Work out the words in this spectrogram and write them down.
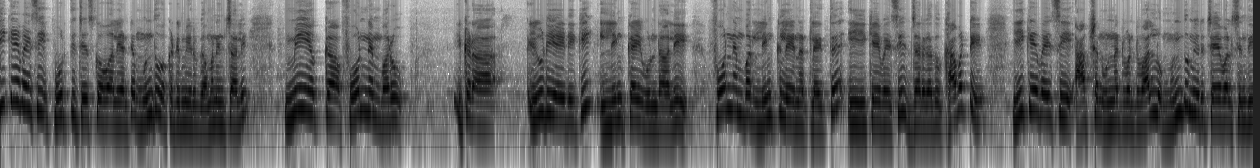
ఈకేవైసీ పూర్తి చేసుకోవాలి అంటే ముందు ఒకటి మీరు గమనించాలి. మీ యొక్క ఫోన్ నెంబరు ఇక్కడ యూడిఐడికి లింక్ అయి ఉండాలి. ఫోన్ నెంబర్ లింక్ లేనట్లయితే ఈ ఈకేవైసీ జరగదు. కాబట్టి ఈకేవైసీ ఆప్షన్ ఉన్నటువంటి వాళ్ళు ముందు మీరు చేయవలసింది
